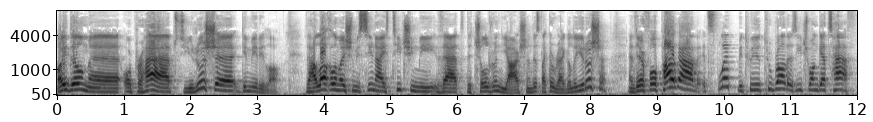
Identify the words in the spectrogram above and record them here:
Or perhaps Yerusha Gemiri. The halacha l'Moshe Sinai is teaching me that the children yarshan this like a regular Yerusha, and therefore palgav it's split between the two brothers. Each one gets half.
